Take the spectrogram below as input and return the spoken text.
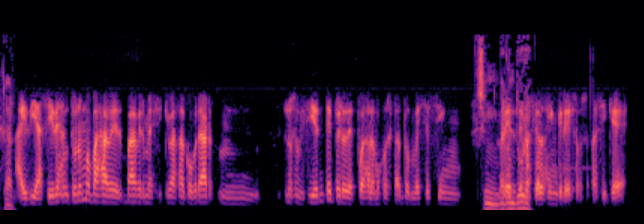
Claro. Hay días, si eres autónomo, vas a ver, va a haber meses que vas a cobrar mm, lo suficiente, pero después a lo mejor estás dos meses sin Sin ver demasiados ingresos. Así que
